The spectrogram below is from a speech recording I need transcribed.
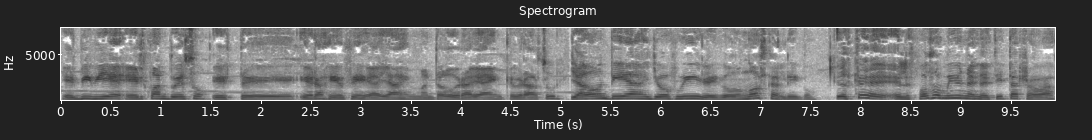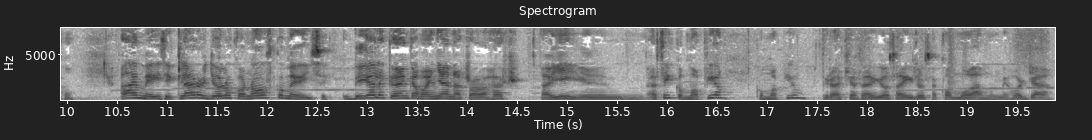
Él vivía, él cuando eso, este, era jefe allá en Mandador, allá en Quebrada Azul. Ya un día yo fui y le digo, don Oscar, le digo, es que el esposo mío necesita trabajo. Ay, me dice, claro, yo lo conozco, me dice. Dígale que venga mañana a trabajar. Ahí, así como a como a. Gracias a Dios ahí los acomodamos. Mejor ya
